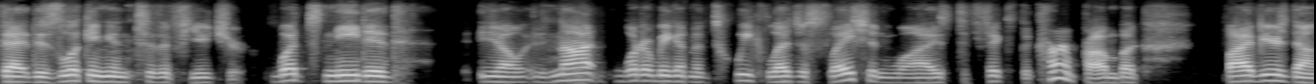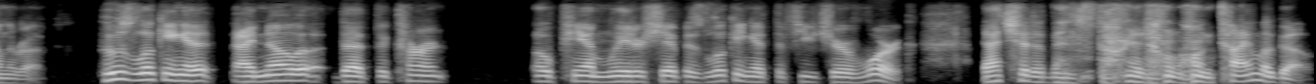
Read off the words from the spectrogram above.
that is looking into the future. What's needed, you know, is not what are we going to tweak legislation wise to fix the current problem, but five years down the road. Who's looking at? I know that the current OPM leadership is looking at the future of work that should have been started a long time ago.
